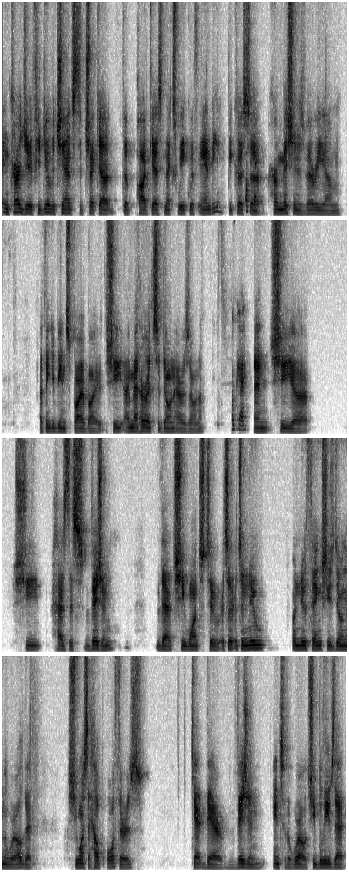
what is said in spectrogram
encourage you if you do have a chance to check out the podcast next week with Andy because Okay. uh, her mission is very. Um, I think you'd be inspired by it. She, I met her at Sedona, Arizona, okay and she, uh, she has this vision that she wants to. It's a, it's a new, a new thing she's doing in the world that she wants to help authors get their vision into the world. She believes that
